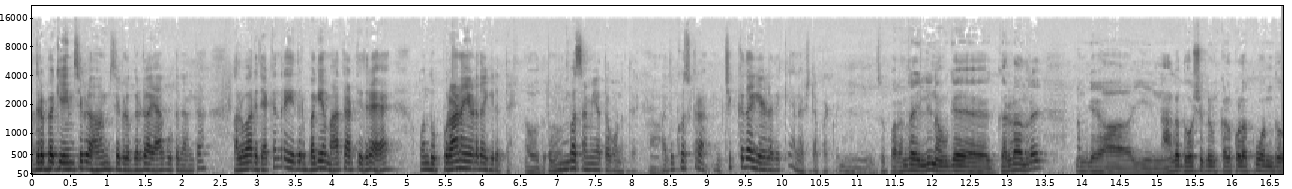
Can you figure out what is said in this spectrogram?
ಅದ್ರ ಬಗ್ಗೆ ಹಿಂಸೆಗಳು ಅಹಿಂಸೆಗಳು ಗರುಡ ಯಾಕೆ ಹುಟ್ಟದ ಅಂತ ಹಲವಾರು ಇದೆ ಯಾಕಂದರೆ ಇದ್ರ ಬಗ್ಗೆ ಮಾತಾಡ್ತಿದ್ರೆ ಒಂದು ಪುರಾಣ ಹೇಳ್ದಾಗಿರುತ್ತೆ. ಹೌದು ತುಂಬ ಸಮಯ ತಗೊಳುತ್ತೆ. ಅದಕ್ಕೋಸ್ಕರ ಚಿಕ್ಕದಾಗಿ ಹೇಳೋದಕ್ಕೆ ನಾನು ಇಷ್ಟಪಟ್ಟು ಸೂಪರ್ ಅಂದರೆ ಇಲ್ಲಿ ನಮಗೆ ಗರುಡ ಅಂದರೆ ನಮಗೆ ಈ ನಾಗದೋಷಗಳನ್ನ ಕಳ್ಕೊಳ್ಳೋಕ್ಕೂ ಒಂದು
